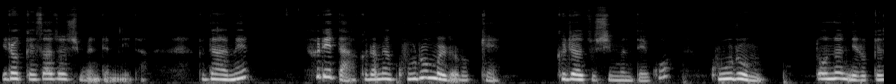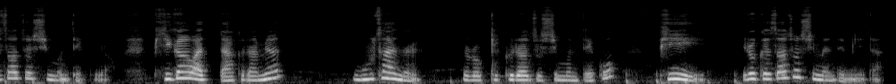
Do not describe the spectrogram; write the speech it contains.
이렇게 써주시면 됩니다. 그 다음에 흐리다 그러면 구름을 이렇게 그려주시면 되고 구름 또는 이렇게 써주시면 되고요. 비가 왔다 그러면 우산을 이렇게 그려주시면 되고 비 이렇게 써주시면 됩니다.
